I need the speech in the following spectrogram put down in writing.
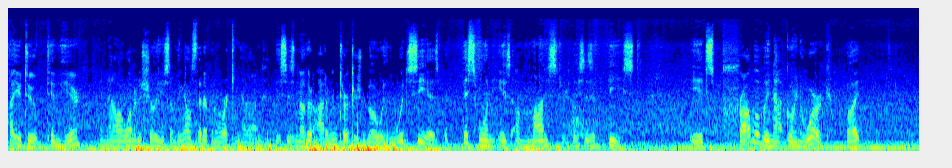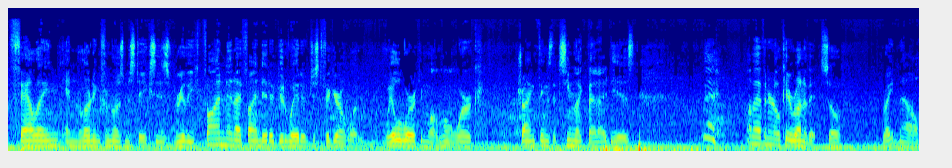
Hi YouTube, Tim here, and now I wanted to show you something else that I've been working on. This is another Ottoman Turkish bow with wood siyahs, but this one is a monster. This is a beast. It's probably not going to work, but failing and learning from those mistakes is really fun, and I find it a good way to just figure out what will work and what won't work. Trying things that seem like bad ideas. Eh, I'm having an okay run of it, so right now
